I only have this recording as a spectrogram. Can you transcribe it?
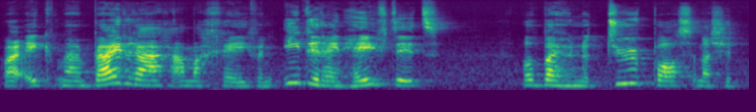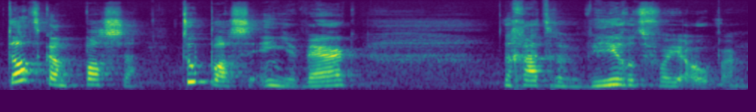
Waar ik mijn bijdrage aan mag geven. En iedereen heeft dit, wat bij hun natuur past. En als je dat kan passen, toepassen in je werk, dan gaat er een wereld voor je open.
